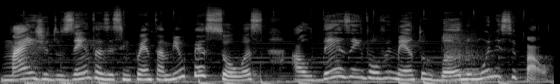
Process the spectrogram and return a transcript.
mais de 250 mil pessoas ao desenvolvimento urbano municipal.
